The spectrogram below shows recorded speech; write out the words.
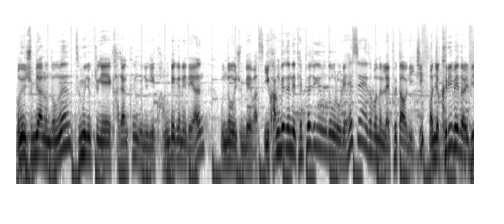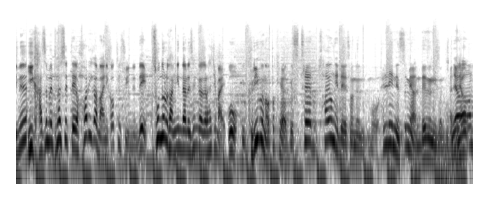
오늘 준비한 운동은 등 근육 중에 가장 큰 근육인 광배근에 대한 운동을 준비해봤습니다. 이 광배근의 대표적인 운동으로 우리 헬스장에서 보는 랩 다운이 있지. 먼저 그립의 넓이는 이 가슴을 폈을 때 허리가 많이 꺾일 수 있는데 손으로 당긴다는 생각을 하지 말고 그 그립은 어떻게 돼? 그 스트랩 사용에 대해서는 뭐 헬린은 쓰면 안 되는 건지. 안녕.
